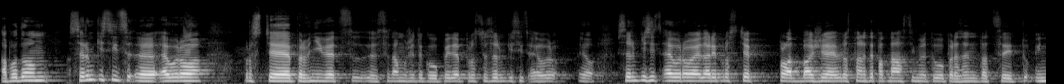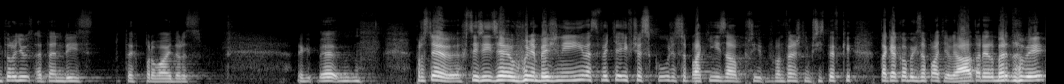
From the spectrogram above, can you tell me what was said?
a potom 7 tisíc eh, euro, prostě první věc, si tam můžete koupit, je prostě 7 tisíc euro. Jo, 7 tisíc euro je tady prostě platba, že dostanete 15 minutovou prezentaci, to introduce attendees to tech providers. Prostě chci říct, že je úplně běžný ve světě i v Česku, že se platí za pří, konferenční příspěvky, tak jako bych zaplatil já tady Robertovi,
